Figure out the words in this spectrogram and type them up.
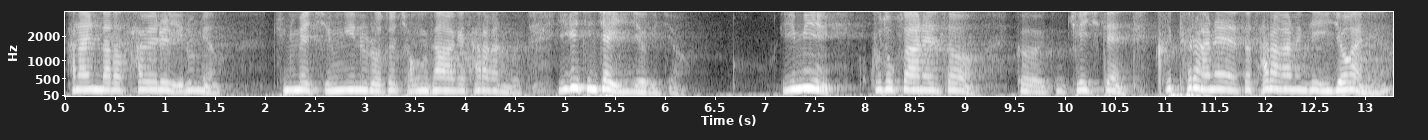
하나님 나라 사회를 이루며 주님의 증인으로서 정상하게 살아가는 거예요. 이게 진짜 이적이죠. 이미 구속사 안에서 그 제시된 그 틀 안에서 살아가는 게 이적 아니에요?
